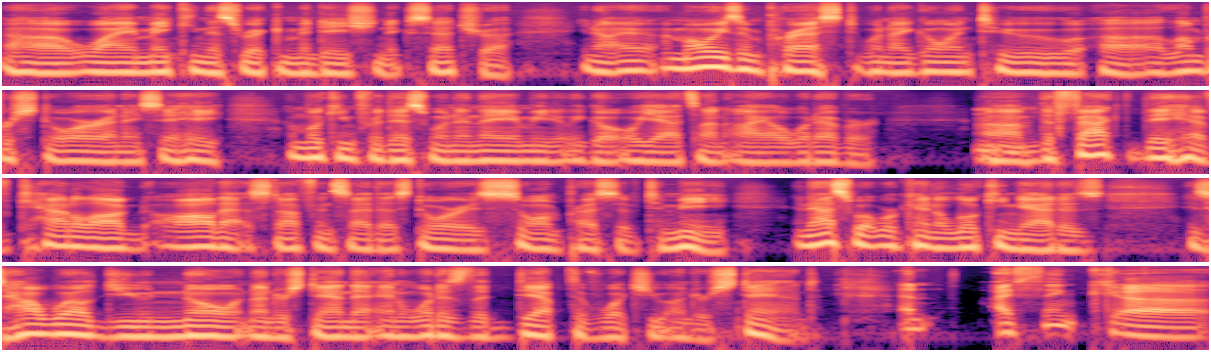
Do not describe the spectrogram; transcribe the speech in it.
uh, why I'm making this recommendation, etc. You know, I, am always impressed when I go into a lumber store and I say, "Hey, I'm looking for this one," and they immediately go, "Oh yeah, it's on aisle whatever." Mm-hmm. Um, the fact that they have cataloged all that stuff inside that store is so impressive to me, and that's what we're kind of looking at is is how well do you know and understand that, and what is the depth of what you understand. And I think uh,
